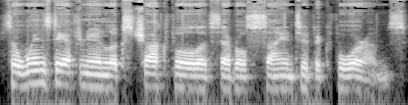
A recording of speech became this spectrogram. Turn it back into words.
So Wednesday afternoon looks chock full of several scientific forums.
